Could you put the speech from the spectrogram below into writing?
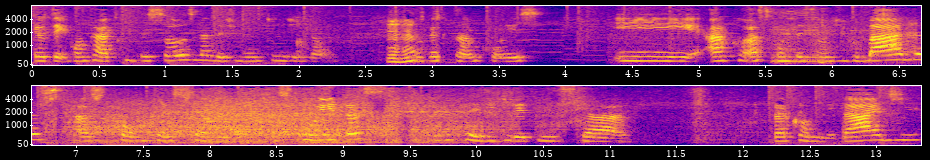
Eu tenho contato com pessoas né, da juventude, então Uhum. conversando com isso. E a- as contas são derrubadas, as contas são excluídas, por ferir direitos da, da comunidade.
